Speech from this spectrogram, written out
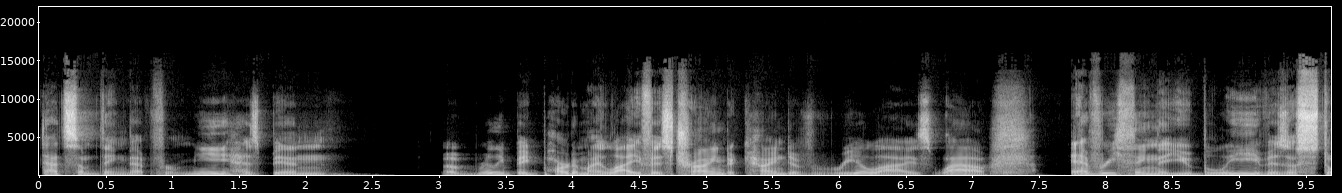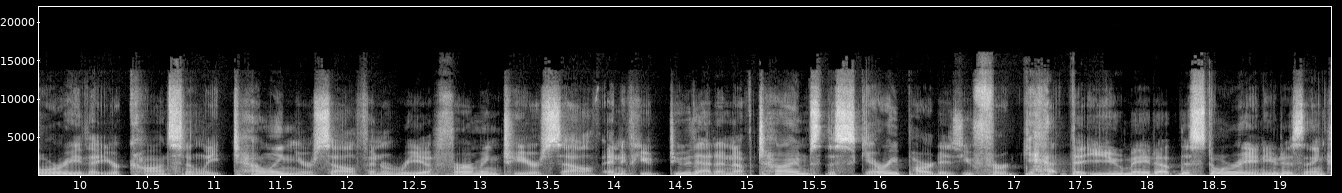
that's something that for me has been a really big part of my life is trying to kind of realize, wow, everything that you believe is a story that you're constantly telling yourself and reaffirming to yourself. And if you do that enough times, the scary part is you forget that you made up the story and you just think,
